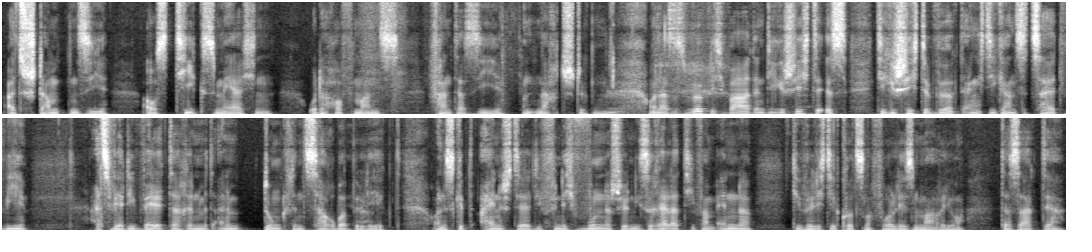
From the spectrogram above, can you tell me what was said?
als stammten sie aus Tiegs Märchen oder Hoffmanns Fantasie und Nachtstücken. Ja. Und das ist wirklich wahr, denn die Geschichte ist, die Geschichte wirkt eigentlich die ganze Zeit wie, als wäre die Welt darin mit einem dunklen Zauber belegt. Und es gibt eine Stelle, die finde ich wunderschön, die ist relativ am Ende, die will ich dir kurz noch vorlesen, Mario. Da sagt er,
